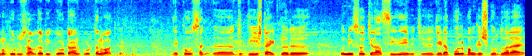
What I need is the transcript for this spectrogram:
ਮੈਂ ਗੁਰੂ ਸਾਹਿਬ ਦਾ ਵੀ ਕੋਟਾਨ ਕੋਟ ਧੰਨਵਾਦ ਕਰਦਾ। ਦੇਖੋ ਸੱਜ- ਜਗਦੀਸ਼ ਟਾਈਟਲਰ 1984 ਦੇ ਵਿੱਚ ਜਿਹੜਾ ਪੁੱਲ ਬੰਗਸ਼ ਗੁਰਦੁਆਰਾ ਹੈ,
